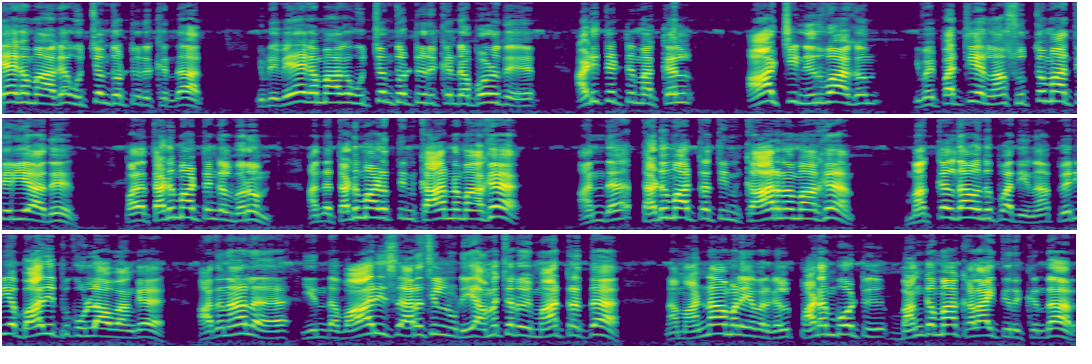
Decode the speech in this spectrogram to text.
வேகமாக உச்சம் தொட்டு இருக்கின்றார். இப்படி வேகமாக உச்சம் தொட்டு இருக்கின்ற பொழுது அடித்தட்டு மக்கள் ஆட்சி நிர்வாகம் இவை பற்றியெல்லாம் சுத்தமாக தெரியாது. பல தடுமாற்றங்கள் வரும். அந்த தடுமாற்றத்தின் காரணமாக அந்த தடுமாற்றத்தின் காரணமாக மக்கள் தான் வந்து பார்த்தீங்கன்னா பெரிய பாதிப்புக்கு உள்ளாவாங்க. அதனால் இந்த வாரிசு அரசியலினுடைய அமைச்சரவை மாற்றத்தை நம் அண்ணாமலை அவர்கள் படம் போட்டு பங்கமாக கலாய்த்திருக்கின்றார்.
